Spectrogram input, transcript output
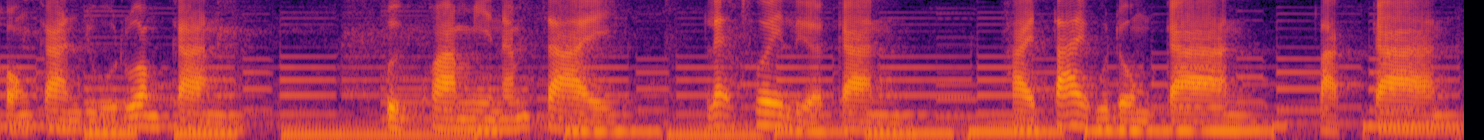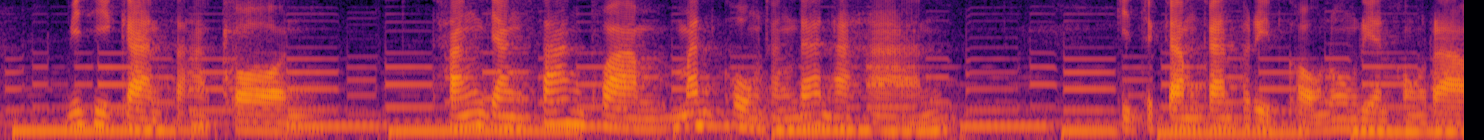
ของการอยู่ร่วมกัน ฝึกความมีน้ำใจ และช่วยเหลือกัน ภายใต้อุดมการณ์หลักการ วิธีการสหกรณ์ทั้งยังสร้างความมั่นคงทางด้านอาหาร กิจกรรมการผลิตของโรงเรียนของเรา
